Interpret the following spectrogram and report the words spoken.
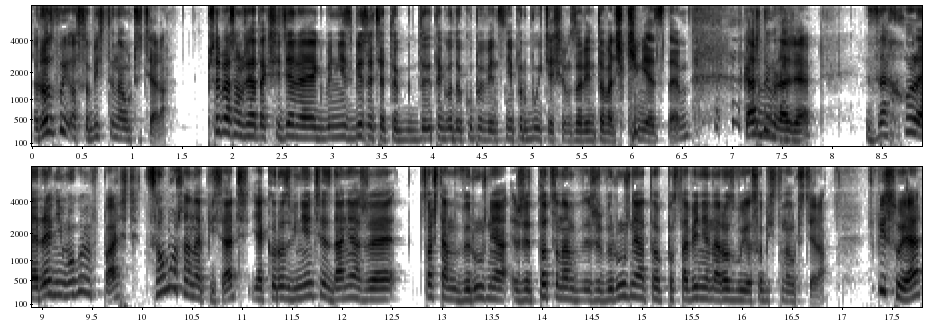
rozwój osobisty nauczyciela. Przepraszam, że ja tak się dzielę, jakby nie zbierzecie to, do, tego do kupy, więc nie próbujcie się zorientować, kim jestem. W każdym razie, za cholerę nie mogłem wpaść, co można napisać jako rozwinięcie zdania, że coś tam wyróżnia, że to, co nam że wyróżnia, to postawienie na rozwój osobisty nauczyciela. Wpisuję,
